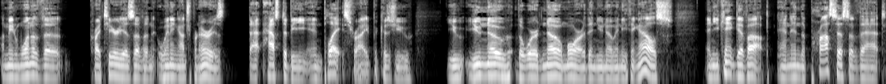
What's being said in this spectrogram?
I mean, one of the criterias of a winning entrepreneur is that has to be in place, right? Because you, you, you know the word no more than you know anything else and you can't give up. And in the process of that,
